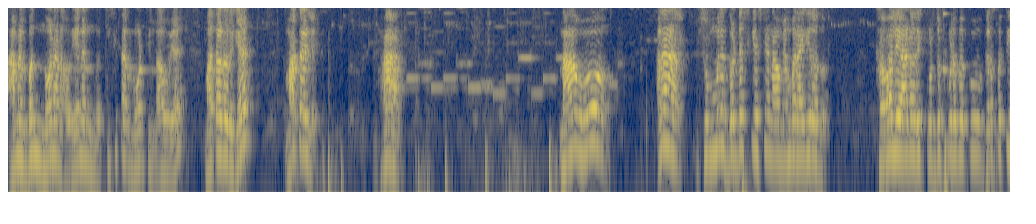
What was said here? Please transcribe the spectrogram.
ಆಮೇಲೆ ಬಂದು ನೋಡೋಣ. ಅವ್ರು ಏನೇನು ಕಿಸಿತಾರ ನೋಡ್ತೀವಿ ನಾವು ಮಾತಾಡೋರಿಗೆ, ಮಾತಾಡಲಿ. ಹಾ. ನಾವು, ಅಣ್ಣ, ಸುಮ್ಮನೆ ದೊಡ್ಡ ಅಷ್ಟೇ ನಾವು ಮೆಂಬರ್ ಆಗಿರೋದು. ಖವಾಲಿ ಆಡೋರಿಗೆ ದುಡ್ಡು ಕೊಡಬೇಕು, ಗಣಪತಿ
